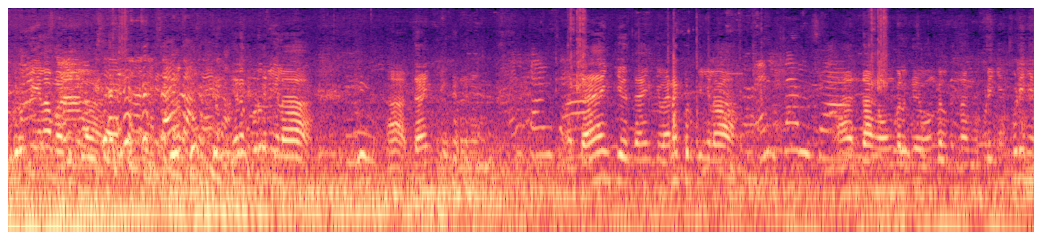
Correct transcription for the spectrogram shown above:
எனக்கு கொடுப்பீங்களா? மாட்டீங்களா எனக்கு கொடுப்பீங்களா? ஆ தேங்க்யூ தேங்க்யூ தேங்க்யூ எனக்கு கொடுப்பீங்களா? இந்தாங்க உங்களுக்கு உங்களுக்கு இந்தாங்க பிடிங்க பிடிங்க.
